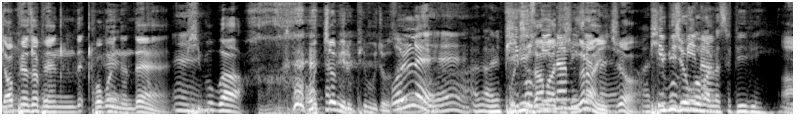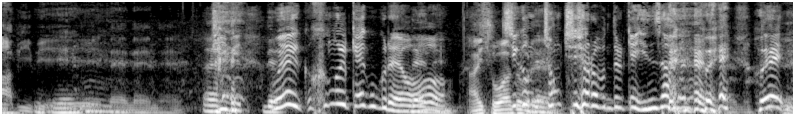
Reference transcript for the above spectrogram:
옆에서 뵀는데 보고 있는데 피부가 하, 어쩜 이렇게 피부 좋으세요? 원래 아니, 아니, 피부 맞으신 건. 아니죠? 아, 피부 비비 좋은 거 미남. 발랐어요, 비비. 아 비비. 예. 네네네. TV. 네. 왜 흥을 깨고 그래요? 네네. 아니, 좋아서 지금 그래요. 청취자 여러분들께 인사하는 왜, 왜,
